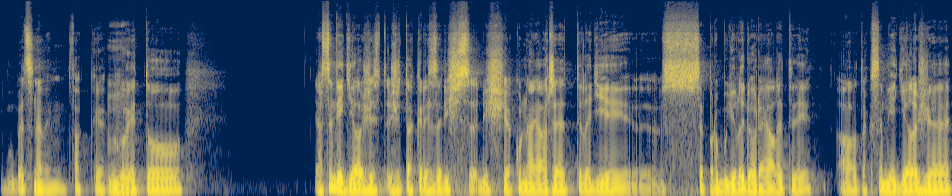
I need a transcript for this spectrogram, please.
vůbec nevím. Fakt jako mm. je to... Já jsem věděl, že, že ta krize, když, když jako na jaře ty lidi se probudili do reality, a tak jsem věděl, že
